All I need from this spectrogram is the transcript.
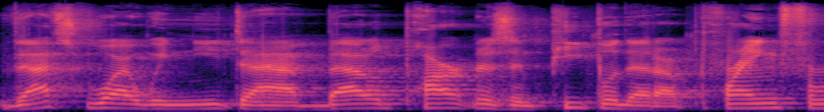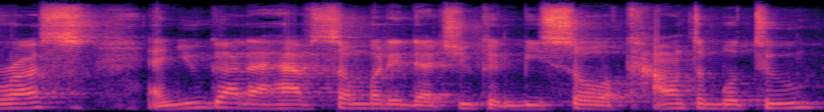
That's why we need to have battle partners and people that are praying for us. And you got to have somebody that you can be so accountable to.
